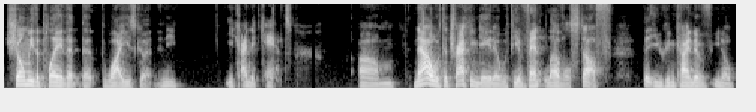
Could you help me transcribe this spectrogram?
Show me the play that, that why he's good. And you, you kind of can't. Um, now with the tracking data, with the event level stuff that you can kind of, you know,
